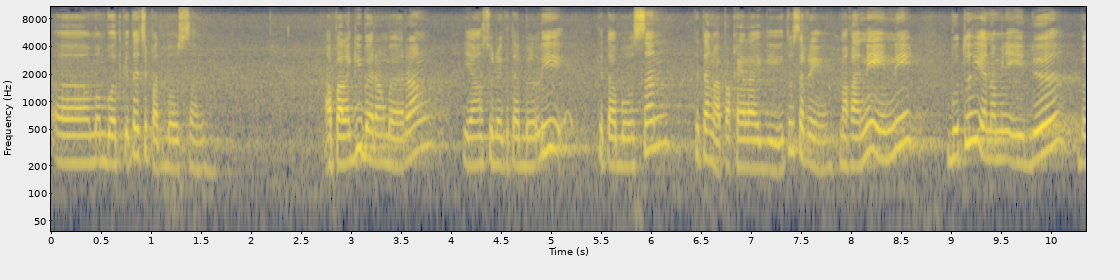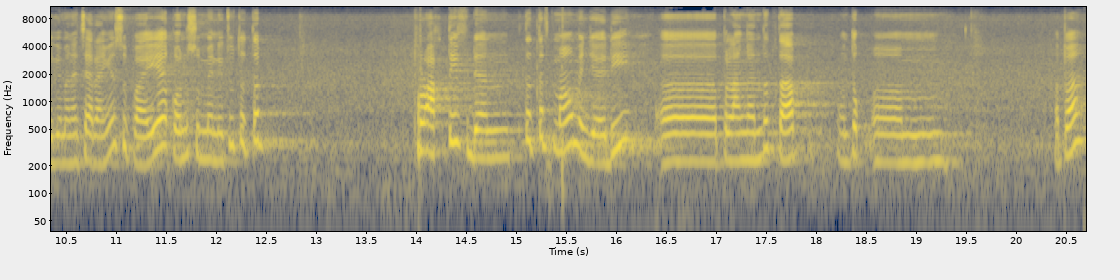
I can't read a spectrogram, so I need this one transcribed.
e, membuat kita cepat bosan. Apalagi barang-barang yang sudah kita beli, kita bosan, kita nggak pakai lagi. Itu sering. Makanya ini butuh yang namanya ide bagaimana caranya supaya konsumen itu tetap proaktif dan tetap mau menjadi e, pelanggan tetap untuk e, apa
